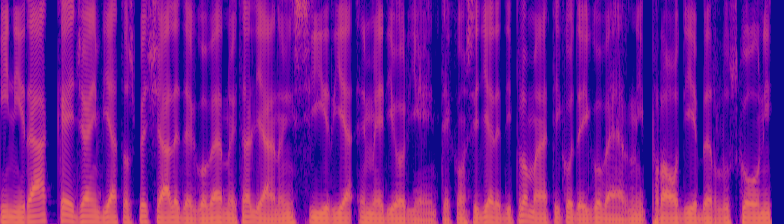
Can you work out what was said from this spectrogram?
in Iraq e già inviato speciale del governo italiano in Siria e Medio Oriente, consigliere diplomatico dei governi Prodi e Berlusconi.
